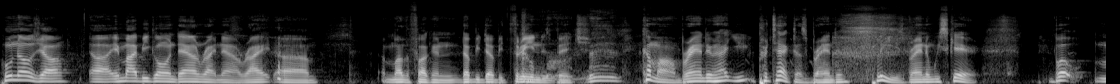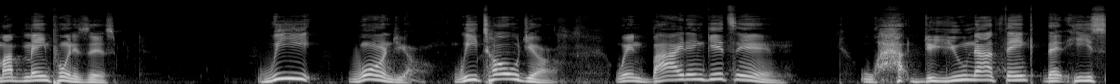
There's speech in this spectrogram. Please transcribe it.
Who knows, y'all? Uh, it might be going down right now, right? Um, a motherfucking WW3 in this bitch. Come on, Brandon. How you protect us, Brandon? Please, Brandon. We scared. But my main point is this: we warned y'all. We told y'all when Biden gets in. How, do you not think that he's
